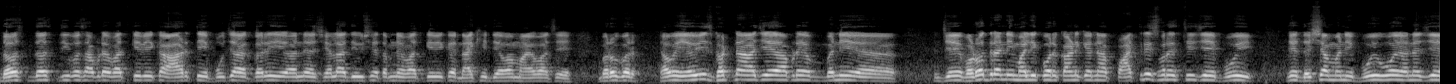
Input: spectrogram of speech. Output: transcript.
દસ દસ દિવસ આપણે વાત કેવી કે આરતી પૂજા કરી અને છેલ્લા દિવસે તમને વાત કેવી કે નાખી દેવામાં આવ્યા છે. બરોબર? હવે એવી જ ઘટના આજે આપણે બની જે વડોદરાની માલિકો કારણ કે એના પાંત્રીસ વર્ષથી જે ભૂઈ, જે દશામાની ભૂઈ હોય અને જે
